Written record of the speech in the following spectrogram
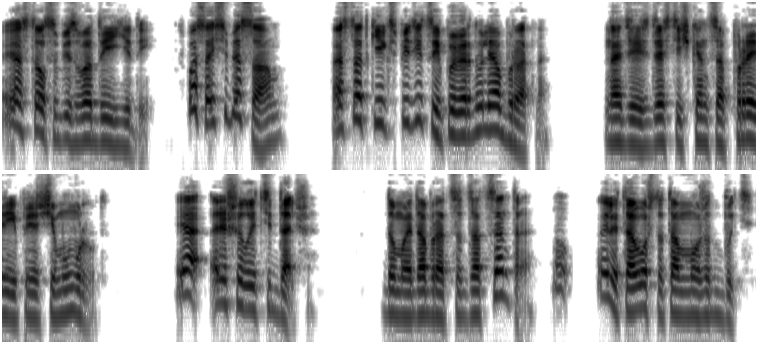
Я остался без воды и еды. Спасай себя сам. Остатки экспедиции повернули обратно, надеясь достичь конца прерии, прежде чем умрут. Я решил идти дальше, думая добраться до центра, ну, или того, что там может быть.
